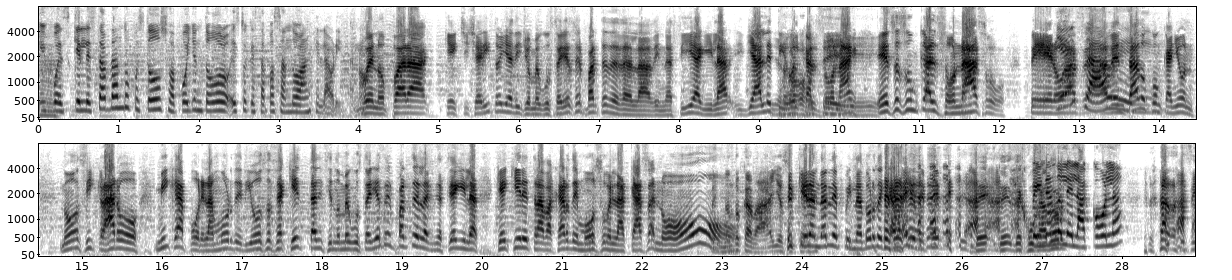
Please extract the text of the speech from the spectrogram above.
y Mm. pues que le está dando pues todo su apoyo en todo esto que está pasando a Ángela ahorita, ¿no? Bueno, para que Chicharito haya dicho, me gustaría ser parte de la, la dinastía Aguilar, ya le tiró el sí. Eso es un calzonazo. Pero ¿Quién a- aventado con cañón. No, sí, claro. Mija, por el amor de Dios. O sea, ¿qué está diciendo? Me gustaría ser parte de la dinastía Aguilar. ¿Qué quiere trabajar de mozo en la casa? No. Peinando caballos. Quiere andar de peinador de caballo de Pepe. De, de, de jugador. Peinándole la cola. Sí.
